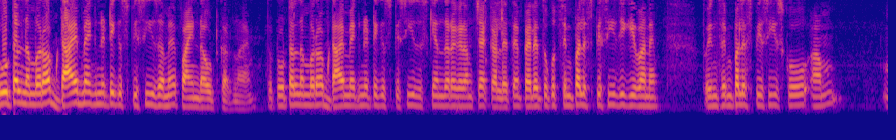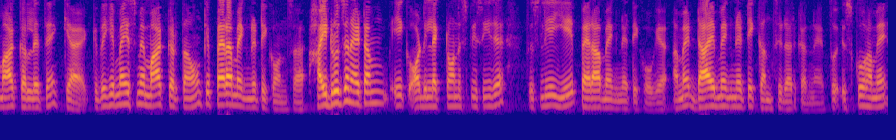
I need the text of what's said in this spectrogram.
total number of diamagnetic species हमें फाइंड आउट करना है। तो total number of diamagnetic species इसके अंदर अगर हम चेक कर लेते हैं, पहले तो कुछ सिंपल स्पीसीज ही गिवन है। तो इन सिंपल स्पीसीज को हम मार्क कर लेते हैं, क्या है? देखिए, मैं इसमें मार्क करता हूँ कि पैरामैग्नेटिक कौन सा? हाइड्रोजन एटम एक ऑड इलेक्ट्रॉन स्पीसीज है तो इसलिए ये पैरामैग्नेटिक हो गया। हमें डायमैग्नेटिक कंसिडर करने हैं तो इसको हमें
